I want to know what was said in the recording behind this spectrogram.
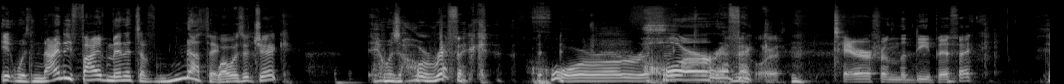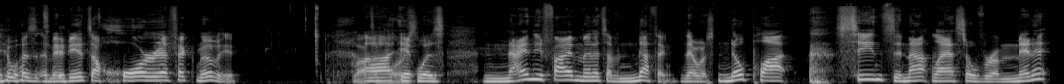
It was 95 minutes of nothing. What was it, Jake? It was horrific. Horror. Horrific. Or Terror from the Deep Ific. It was maybe it's a horrific movie. Uh, it was 95 minutes of nothing. There was no plot. Scenes did not last over a minute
